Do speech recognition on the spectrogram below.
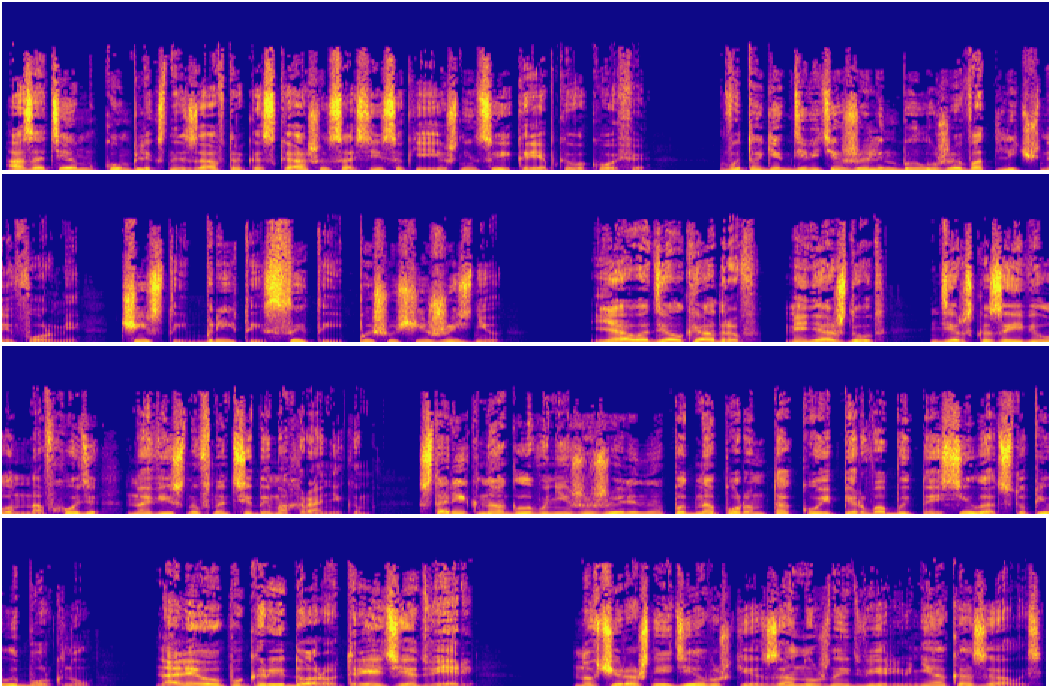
а затем комплексный завтрак из каши, сосисок, яичницы и крепкого кофе. В итоге к девяти Жилин был уже в отличной форме. Чистый, бритый, сытый, пышущий жизнью. «Я в отдел кадров. Меня ждут», — дерзко заявил он на входе, нависнув над седым охранником. Старик на голову ниже Жилина, под напором такой первобытной силы отступил и буркнул. «Налево по коридору, третья дверь. Но вчерашней девушки за нужной дверью не оказалось.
